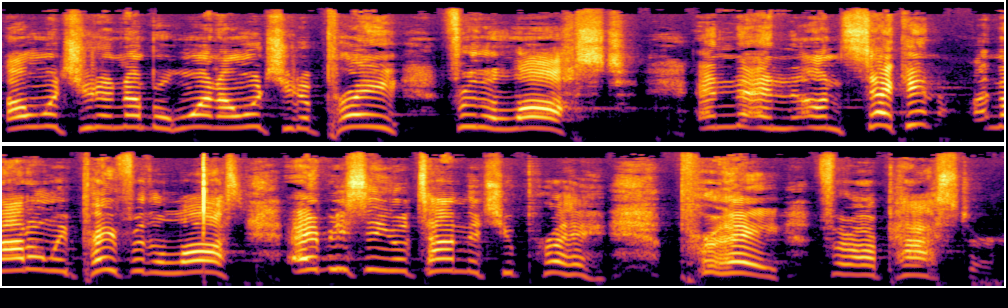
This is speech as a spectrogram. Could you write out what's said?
I want you to, number one, I want you to pray for the lost. And, and on second, not only pray for the lost, every single time that you pray, pray for our pastor.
